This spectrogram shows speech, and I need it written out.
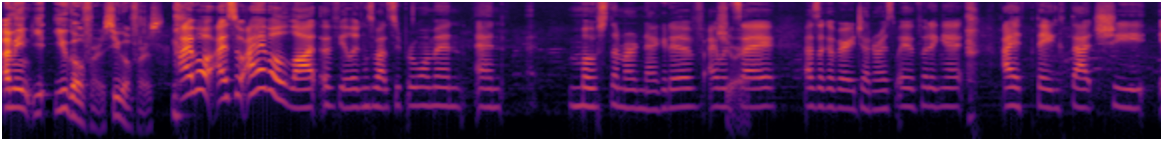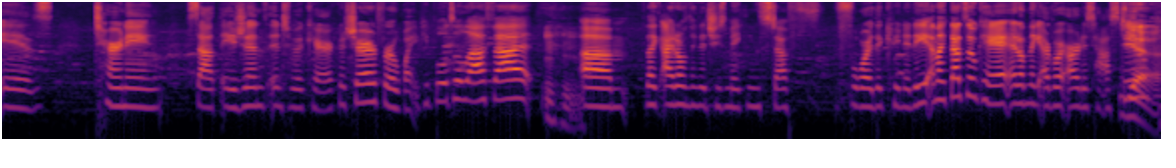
I mean, y- you go first. You go first. I will. I so I have a lot of feelings about Superwoman, and most of them are negative. I would Sure. say, as like a very generous way of putting it. I think that she is turning South Asians into a caricature for white people to laugh at. hmm Um, like I don't think that she's making stuff for the community, and like that's okay. I don't think every artist has to. Yeah.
